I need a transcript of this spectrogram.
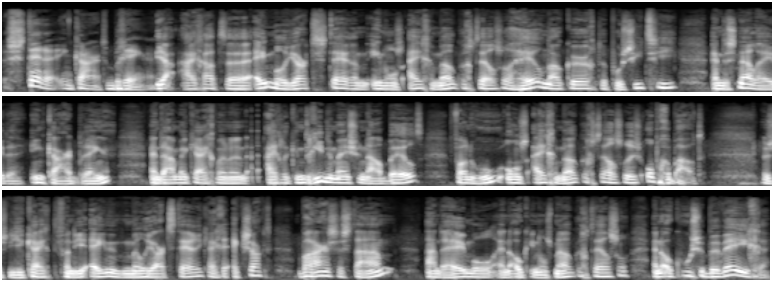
sterren in kaart brengen. Ja, hij gaat uh, 1 miljard sterren in ons eigen melkwegstelsel... heel nauwkeurig de positie en de snelheden in kaart brengen. En daarmee krijgen we een, eigenlijk een driedimensionaal beeld... van hoe ons eigen melkwegstelsel is opgebouwd. Dus je krijgt van die 1 miljard sterren... krijg je exact waar ze staan aan de hemel en ook in ons melkwegstelsel. En ook hoe ze bewegen.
